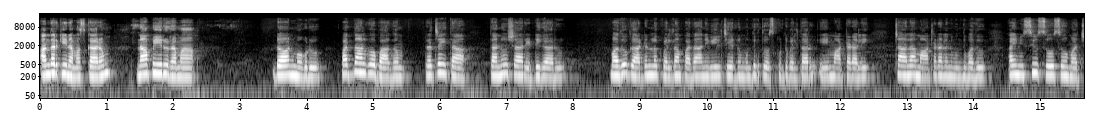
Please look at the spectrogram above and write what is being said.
అందరికీ నమస్కారం. నా పేరు రమ. డాన్ మొగుడు. పద్నాలుగో భాగం. రచయిత తనూష రెడ్డి గారు. మధు గార్డెన్లోకి వెళ్దాం పదా అని వీల్ చైర్ను ముందుకు తోసుకుంటూ వెళ్తారు. ఏం మాట్లాడాలి? చాలా మాట్లాడాలని ముందు Madhu. I miss you so so much.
